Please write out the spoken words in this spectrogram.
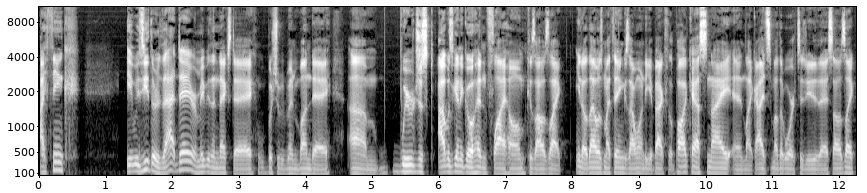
i think it was either that day or maybe the next day which would have been monday. Um we were just i was gonna go ahead and fly home because i was like you know that was my thing because i wanted to get back for the podcast tonight and like i had some other work to do today. So i was like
